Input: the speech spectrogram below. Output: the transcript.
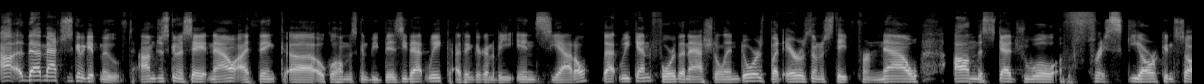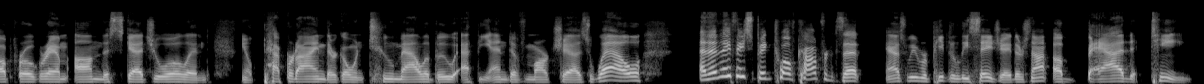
uh, that match is going to get moved. I'm just going to say it now. I think uh, Oklahoma is going to be busy that week. I think they're going to be in Seattle that weekend for the national indoors, but Arizona State for now on the schedule, frisky Arkansas program on the schedule, and you know Pepperdine they're going to Malibu at the end of March as well, and then they face Big 12 conference that, as we repeatedly say, Jay, there's not a bad team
